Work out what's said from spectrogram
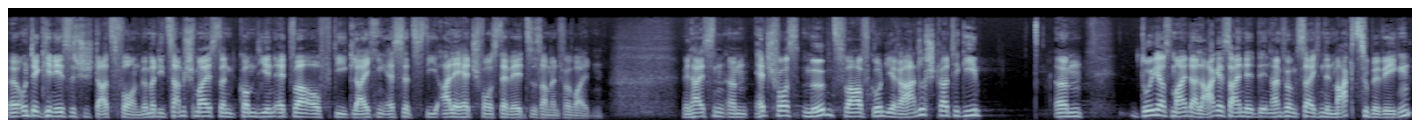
Äh, und den chinesischen Staatsfonds. Wenn man die zusammenschmeißt, dann kommen die in etwa auf die gleichen Assets, die alle Hedgefonds der Welt zusammen verwalten. Will heißen, ähm, Hedgefonds mögen zwar aufgrund ihrer Handelsstrategie ähm, durchaus mal in der Lage sein, in Anführungszeichen den Markt zu bewegen,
